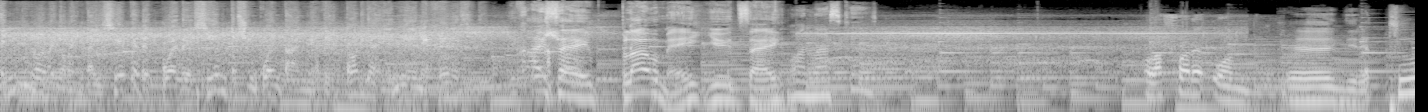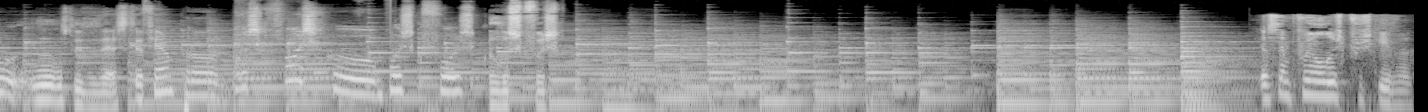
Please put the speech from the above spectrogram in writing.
En 1997, después de 150 años de historia en ING If I say blow me, you'd say One last kiss. Lá fora onde? Eh, direto do estúdio desta FM para o Lusco Fusco. Lusco Fusco. Lusco fusco. Eu sempre fui um lusco fusquiva.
